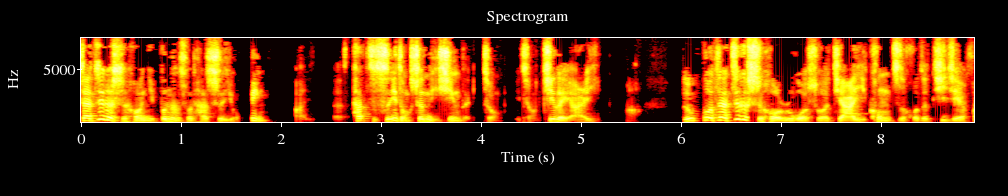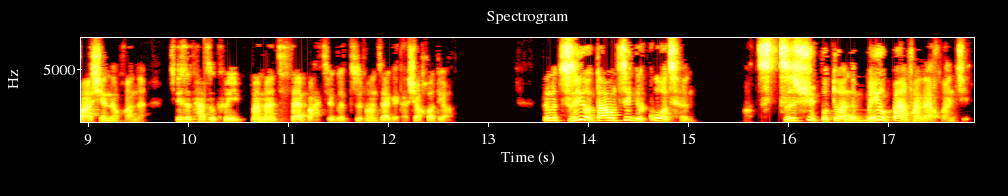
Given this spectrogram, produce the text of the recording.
在这个时候，你不能说它是有病啊，呃，它只是一种生理性的一种一种积累而已啊。如果在这个时候，如果说加以控制或者体检发现的话呢，其实它是可以慢慢再把这个脂肪再给它消耗掉。那么只有当这个过程，啊，持续不断的没有办法来缓解，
